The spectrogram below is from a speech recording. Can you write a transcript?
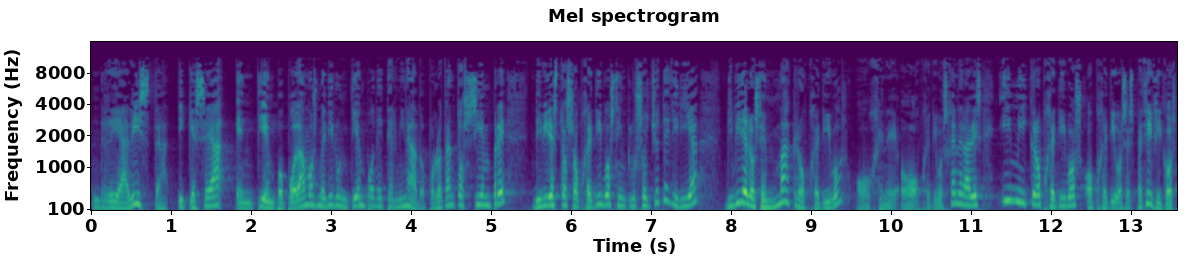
realista y que sea en tiempo, podamos medir un tiempo determinado. Por lo tanto, siempre divide estos objetivos, incluso yo te diría, divídelos en macro objetivos o, objetivos generales y micro objetivos, específicos.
